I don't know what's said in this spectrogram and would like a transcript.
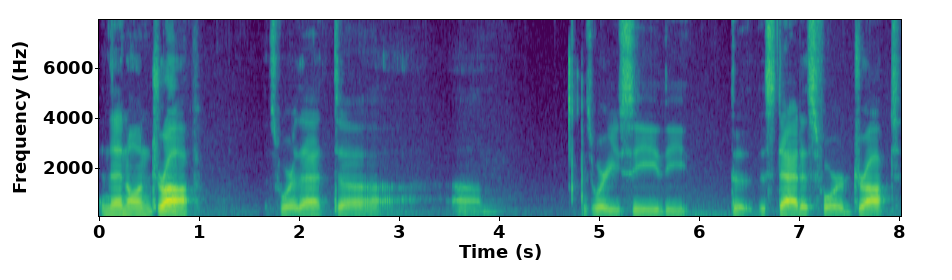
and then on drop is where that uh, um, is where you see the, the, the status for dropped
